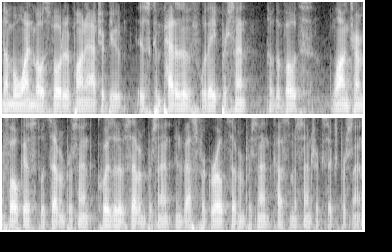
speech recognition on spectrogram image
number one most voted upon attribute is competitive with 8% of the votes, long term focused with 7%, acquisitive 7%, invest for growth 7%, customer centric 6%.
